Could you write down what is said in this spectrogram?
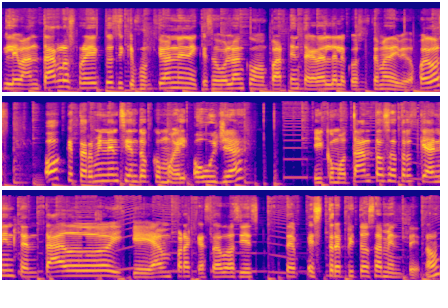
levantar los proyectos y que funcionen y que se vuelvan como parte integral del ecosistema de videojuegos. O que terminen siendo como el Ouya y como tantos otros que han intentado y que han fracasado así estrepitosamente, ¿no?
